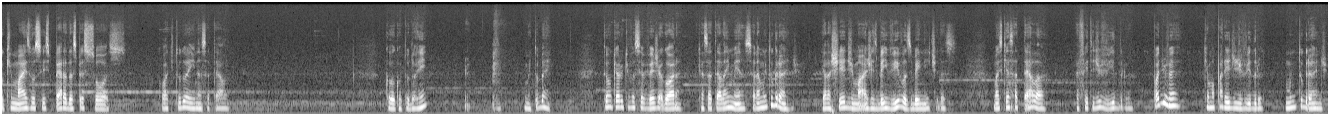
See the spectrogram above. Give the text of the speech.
O que mais você espera das pessoas? Coloque tudo aí nessa tela. Colocou tudo aí? Muito bem. Então eu quero que você veja agora que essa tela é imensa, ela é muito grande e ela é cheia de imagens bem vivas e bem nítidas. Mas que essa tela é feita de vidro. Pode ver que é uma parede de vidro muito grande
